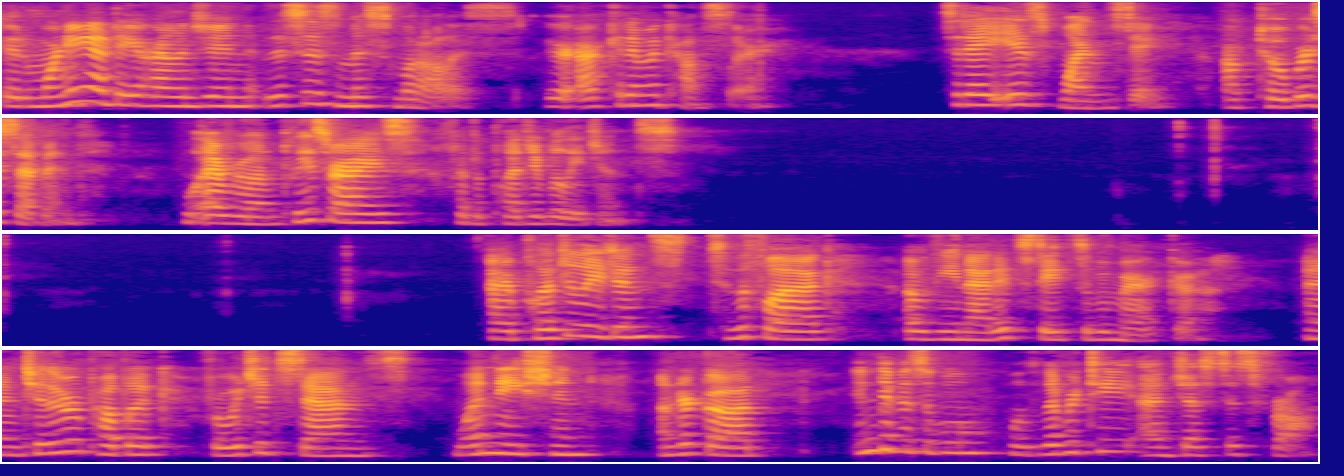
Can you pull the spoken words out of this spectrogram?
Good morning, IDEA Harlingen. This is Miss Morales, your academic counselor. Today is Wednesday, October 7th. Will everyone please rise for the Pledge of Allegiance? I pledge allegiance to the flag of the United States of America and to the republic for which it stands, one nation, under God, indivisible, with liberty and justice for all.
